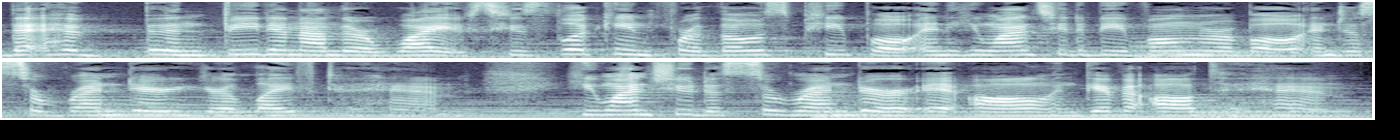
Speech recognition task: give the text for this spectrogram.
that have been beaten on their wives. He's looking for those people and he wants you to be vulnerable and just surrender your life to him. He wants you to surrender it all and give it all to him.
